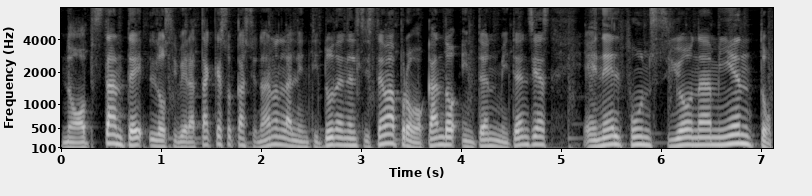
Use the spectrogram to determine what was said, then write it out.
No obstante, los ciberataques ocasionaron la lentitud en el sistema provocando intermitencias en el funcionamiento.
